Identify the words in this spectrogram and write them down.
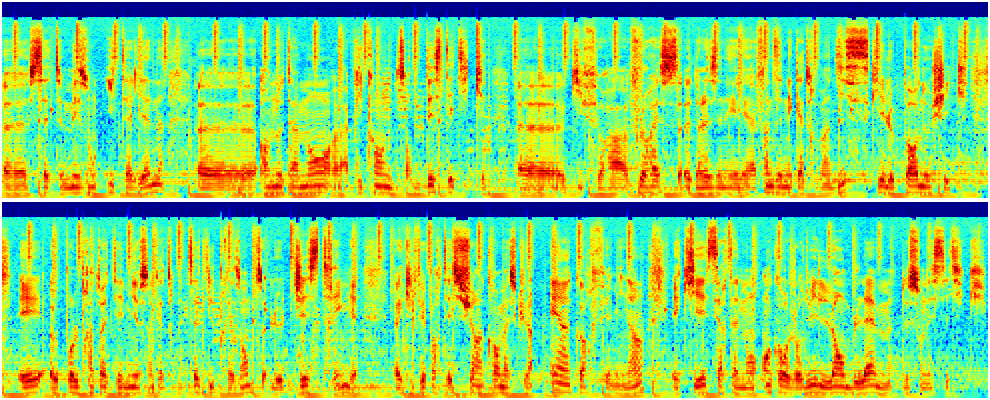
euh, cette maison italienne en notamment appliquant une sorte d'esthétique qui fera florès dans les années, à la fin des années 90, qui est le porno chic. Et pour le printemps-été 1987, il présente le J-string qu'il fait porter sur un corps masculin et un corps féminin et qui est certainement encore aujourd'hui l'emblème de son esthétique.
